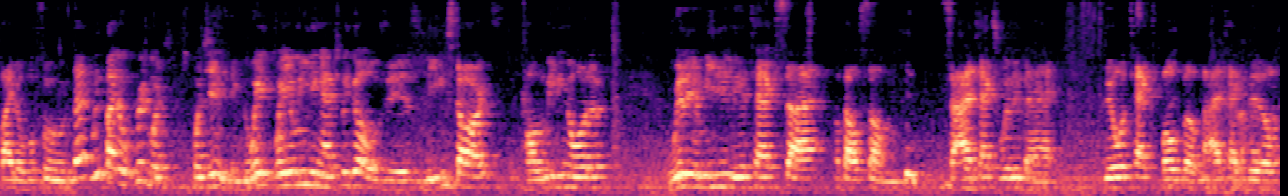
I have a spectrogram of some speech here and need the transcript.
fight over food. In fact, we fight over pretty much, much anything. The way, way your meeting actually goes is meeting starts, call the meeting order. Willie immediately attacks Sy about something. Sy attacks Willie back. Bill attacks both of them. I attack Bill.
